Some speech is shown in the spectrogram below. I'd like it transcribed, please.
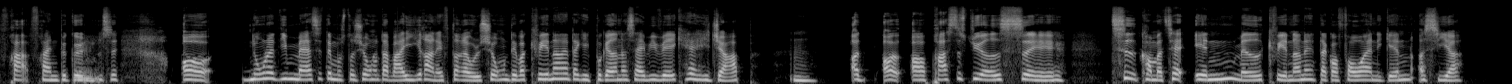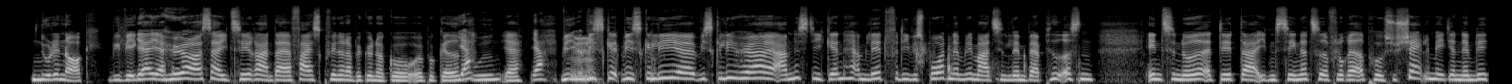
fra, fra en begyndelse. Mm. Og nogle af de masse demonstrationer, der var i Iran efter revolutionen, det var kvinderne, der gik på gaden og sagde, at vi vil ikke have hijab. Mm. Og, og, og præstestyrets øh, tid kommer til at ende med kvinderne, der går foran igen og siger, nu er det nok. Vi vil ikke... Ja, jeg hører også, at i Teheran, der er faktisk kvinder, der begynder at gå øh, på gaden ja. uden. Ja. ja. Vi, mm. vi, skal, vi, skal lige, øh, vi skal lige høre Amnesty igen her om lidt, fordi vi spurgte nemlig Martin Lemberg Pedersen ind til noget af det, der i den senere tid har floreret på sociale medier, nemlig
